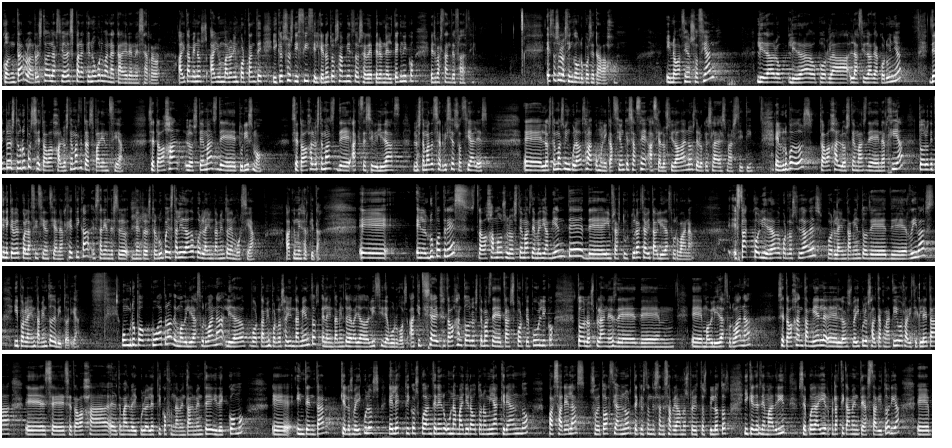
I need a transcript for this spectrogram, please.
contarlo al resto de las ciudades para que no vuelvan a caer en ese error. Ahí también hay un valor importante y que eso es difícil, que en otros ámbitos se ve, pero en el técnico es bastante fácil. Estos son los cinco grupos de trabajo. Innovación social, liderado, por la, ciudad de A Coruña. Dentro de este grupo se trabajan los temas de transparencia, se trabajan los temas de turismo, se trabajan los temas de accesibilidad, los temas de servicios sociales, eh, los temas vinculados a la comunicación que se hace hacia los ciudadanos de lo que es la Smart City. El grupo 2 trabaja los temas de energía, todo lo que tiene que ver con la eficiencia energética estarían de este- dentro de este grupo y está liderado por el Ayuntamiento de Murcia, aquí muy cerquita. Eh, en el grupo 3 trabajamos los temas de medio ambiente, de infraestructuras y habitabilidad urbana. Está coliderado por dos ciudades, por el Ayuntamiento de, Rivas y por el Ayuntamiento de Vitoria. Un grupo 4 de movilidad urbana, liderado por, también por dos ayuntamientos, el Ayuntamiento de Valladolid y de Burgos. Aquí se, trabajan todos los temas de transporte público, todos los planes de, de, eh, movilidad urbana, se trabajan también eh, los vehículos alternativos, la bicicleta, eh, se, trabaja el tema del vehículo eléctrico fundamentalmente y de cómo eh, intentar que los vehículos eléctricos puedan tener una mayor autonomía creando pasarelas, sobre todo hacia el norte, que es donde están desarrollando los proyectos pilotos, y que desde Madrid se pueda ir prácticamente hasta Vitoria,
